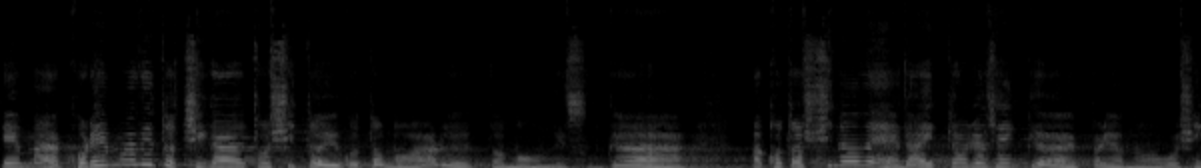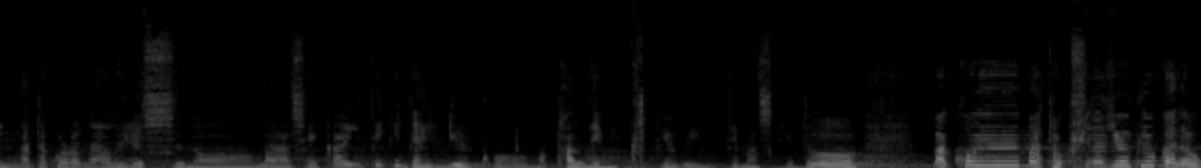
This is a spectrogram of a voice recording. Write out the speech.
で、まあ、これまでと違う年ということもあると思うんですが、まあ、今年のね、大統領選挙はやっぱりあの、新型コロナウイルスの、まあ、世界的大流行、まあ、パンデミックってよく言ってますけど、まあ、こういう、まあ、特殊な状況下で行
